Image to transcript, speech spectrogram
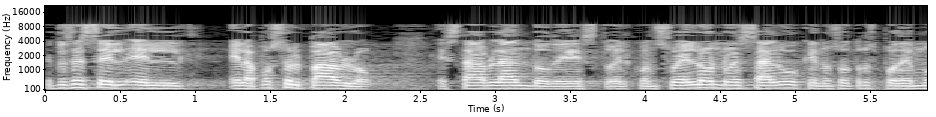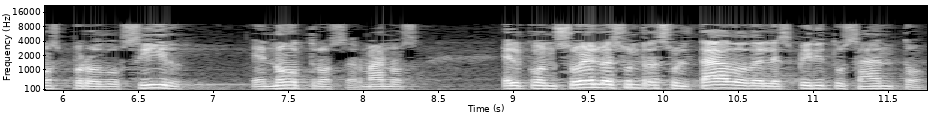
Entonces el, el apóstol Pablo está hablando de esto. El consuelo no es algo que nosotros podemos producir en otros, hermanos. El consuelo es un resultado del Espíritu Santo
